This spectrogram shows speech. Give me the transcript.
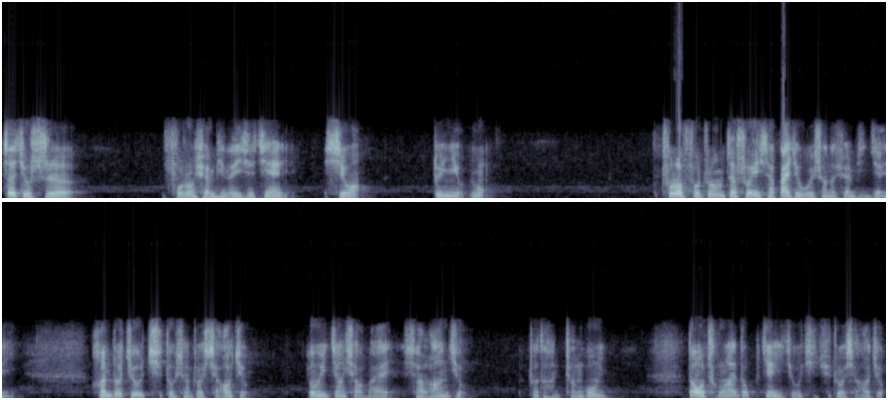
这就是服装选品的一些建议，希望对你有用。除了服装，再说一下白酒微商的选品建议。很多酒企都想做小酒，用于江小白、小郎酒，做的很成功。但我从来都不建议酒企去做小酒，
